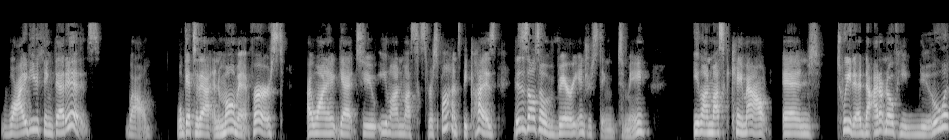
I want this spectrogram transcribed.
Why do you think that is? Well, we'll get to that in a moment. First, I want to get to Elon Musk's response because this is also very interesting to me. Elon Musk came out and tweeted. Now, I don't know if he knew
